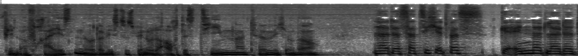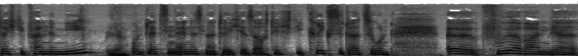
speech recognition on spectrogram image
viel auf Reisen oder wie ist das wenn oder auch das Team natürlich oder? Ja, das hat sich etwas geändert, leider durch die Pandemie ja. und letzten Endes natürlich jetzt auch durch die Kriegssituation. Äh, früher waren wir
